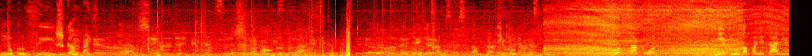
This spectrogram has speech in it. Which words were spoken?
Ну крутышка. Совершила Mountain Flight. Над Эверестом, спасибо. Thank you. Вот так вот. Не, круто полетали.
